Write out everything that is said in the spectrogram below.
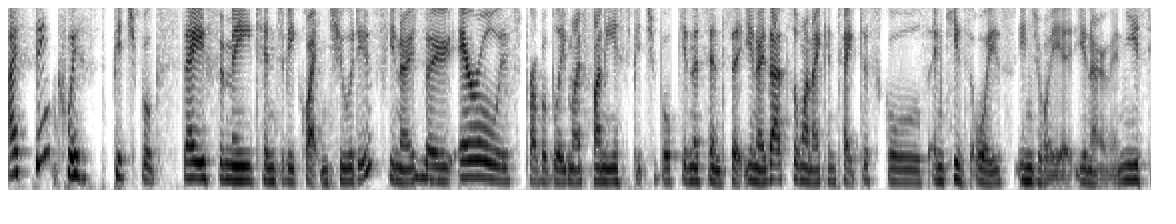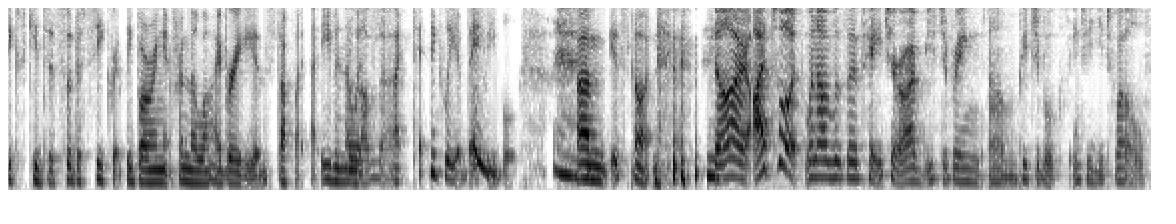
I think with picture books, they for me tend to be quite intuitive, you know. So Errol is probably my funniest picture book in the sense that, you know, that's the one I can take to schools and kids always enjoy it, you know. And year six kids are sort of secretly borrowing it from the library and stuff like that, even though it's that. like technically a baby book. Um, it's not. No, I taught when I was a teacher. I used to bring um, picture books into year twelve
